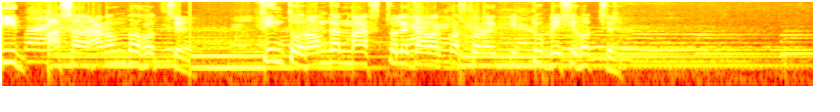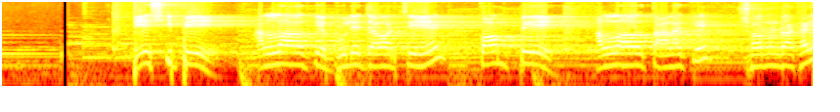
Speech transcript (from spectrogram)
ঈদ আসার আনন্দ হচ্ছে। কিন্তু রমজান মাস চলে যাওয়ার কষ্টটা একটু বেশি হচ্ছে। বেশি পেয়ে আল্লাহকে ভুলে যাওয়ার চেয়ে কম পেয়ে আল্লাহ তালাকে স্মরণ রাখাই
